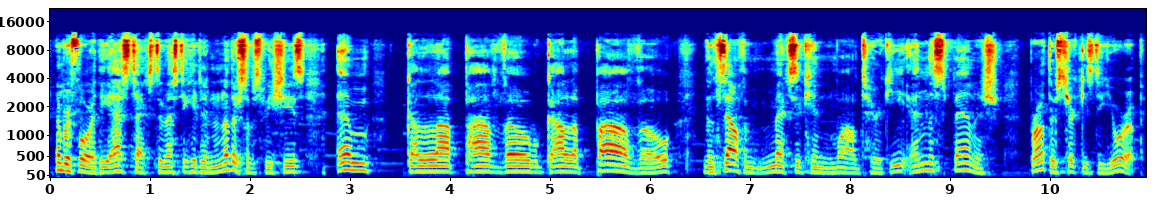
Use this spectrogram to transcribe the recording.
Number four, the Aztecs domesticated another subspecies, M. gallopavo gallopavo, the South Mexican wild turkey, and the Spanish brought those turkeys to Europe.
